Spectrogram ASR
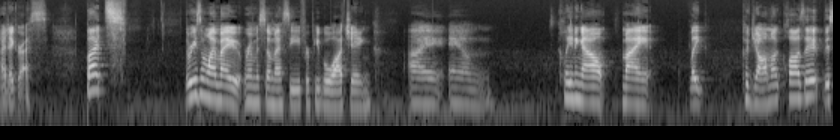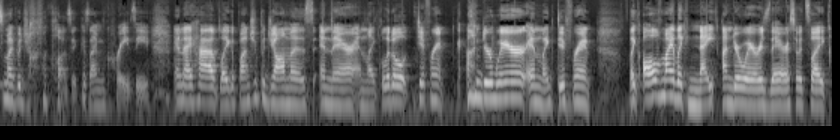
I digress. But the reason why my room is so messy for people watching, I am cleaning out my like pajama closet. This is my pajama closet because I'm crazy. And I have like a bunch of pajamas in there and like little different underwear and like different like all of my like night underwear is there. So it's like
